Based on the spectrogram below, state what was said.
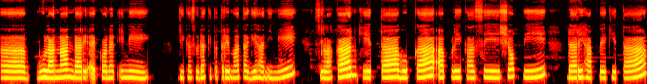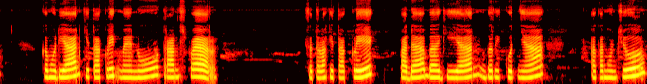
uh, bulanan dari iConnect ini. Jika sudah kita terima tagihan ini, silakan kita buka aplikasi Shopee dari HP kita. Kemudian kita klik menu transfer. Setelah kita klik, pada bagian berikutnya akan muncul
